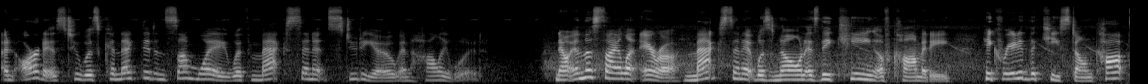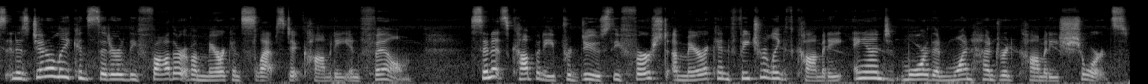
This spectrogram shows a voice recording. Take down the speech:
an artist who was connected in some way with Mack Sennett Studio in Hollywood. Now, in the silent era, Mack Sennett was known as the king of comedy. He created the Keystone Cops and is generally considered the father of American slapstick comedy in film. Sennett's company produced the first American feature length comedy and more than 100 comedy shorts.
